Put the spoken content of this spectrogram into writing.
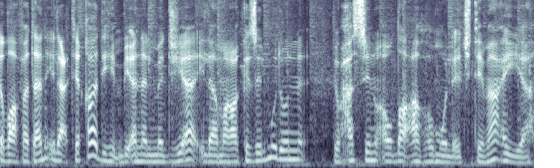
إضافة إلى اعتقادهم بأن المجيء إلى مراكز المدن يحسن أوضاعهم الاجتماعية.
